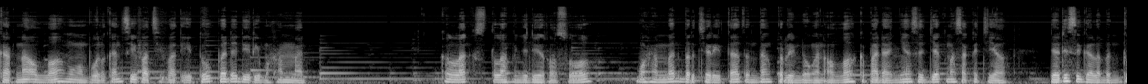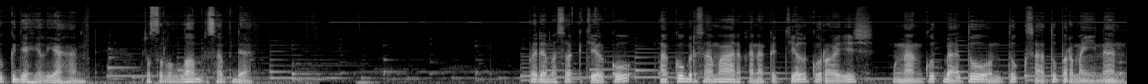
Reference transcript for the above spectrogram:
karena Allah mengumpulkan sifat-sifat itu pada diri Muhammad. Kelak setelah menjadi Rasul, Muhammad bercerita tentang perlindungan Allah kepadanya sejak masa kecil dari segala bentuk kejahiliahan. Rasulullah bersabda, pada masa kecilku, aku bersama anak-anak kecil Quraisy mengangkut batu untuk satu permainan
